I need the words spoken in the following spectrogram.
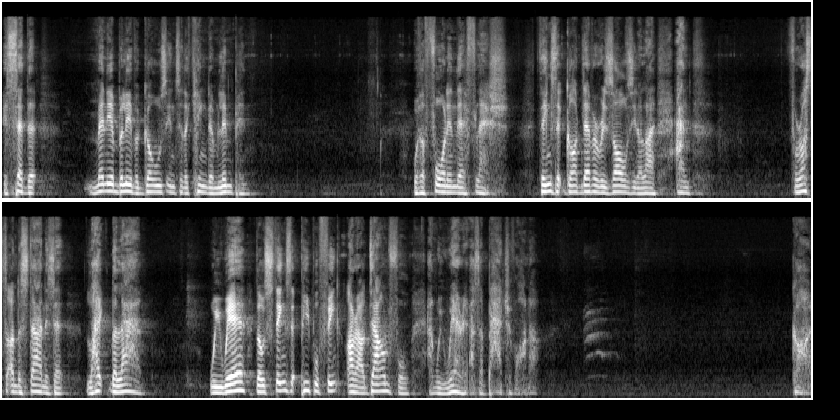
It's said that many a believer goes into the kingdom limping with a thorn in their flesh, things that God never resolves in a life. And for us to understand is that, like the lamb, we wear those things that people think are our downfall and we wear it as a badge of honor. God,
